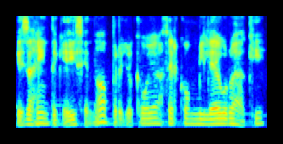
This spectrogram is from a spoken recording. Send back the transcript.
esa gente que dice, no, pero yo qué voy a hacer con mil euros aquí,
